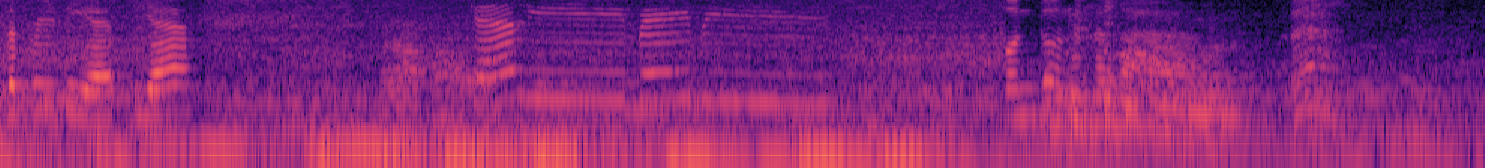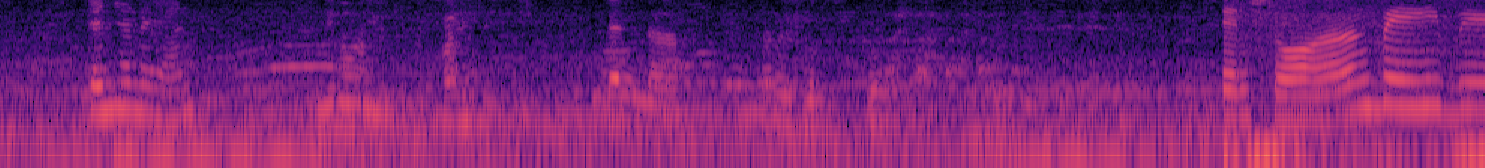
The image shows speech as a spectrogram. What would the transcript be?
The prettiest, yes. Kelly, baby! London. Ganyan na yan? Hindi mo mayusin. Ganda. Pero it looks good. Attention, baby!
